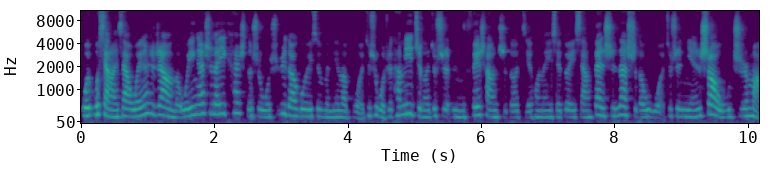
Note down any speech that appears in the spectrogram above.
我我想了一下，我应该是这样的，我应该是在一开始的时候，我是遇到过一些 vanilla boy，就是我觉得他们一整个就是嗯非常值得结婚的一些对象，但是那时的我就是年少无知嘛，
